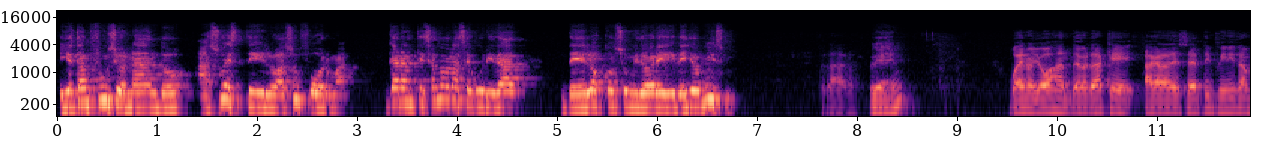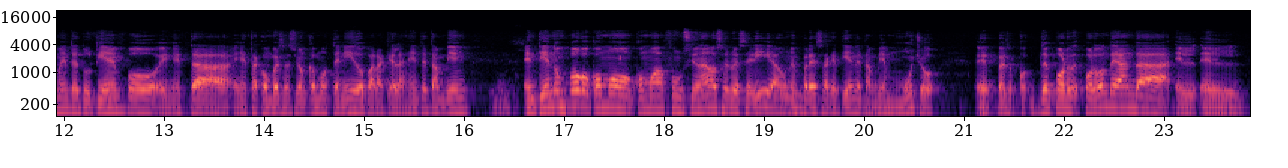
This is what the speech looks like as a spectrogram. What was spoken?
Ellos están funcionando a su estilo, a su forma, garantizando la seguridad de los consumidores y de ellos mismos. Claro. Bien. Bueno, Johan, de verdad que agradecerte infinitamente tu tiempo en esta, en esta conversación que hemos tenido para que la gente también entienda un poco cómo, cómo ha funcionado Cervecería, una empresa que tiene también mucho. Eh, por, por, dónde anda el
